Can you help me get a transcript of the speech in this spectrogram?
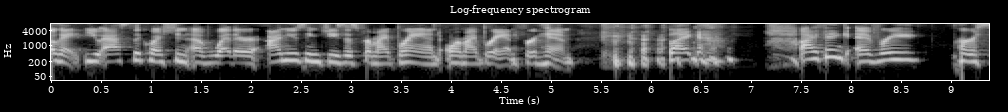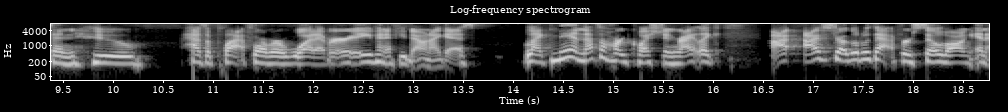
Okay, you asked the question of whether I'm using Jesus for my brand or my brand for him. like, I think every person who has a platform or whatever, even if you don't, I guess. Like, man, that's a hard question, right? Like, I, I've struggled with that for so long. And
